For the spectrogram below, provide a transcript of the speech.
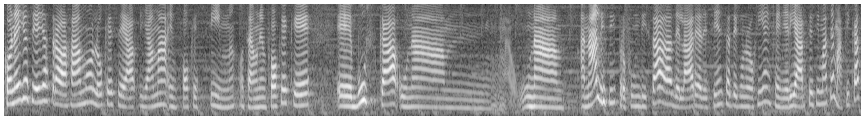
Con ellos y ellas trabajamos lo que se llama enfoque STEAM, o sea, un enfoque que eh, busca una, mm, una análisis profundizada del área de ciencia, tecnología, ingeniería, artes y matemáticas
